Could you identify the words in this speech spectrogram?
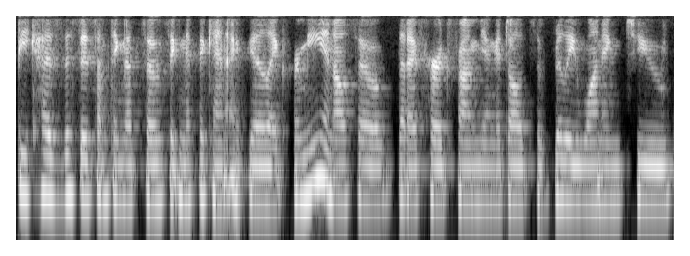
because this is something that's so significant, I feel like, for me, and also that I've heard from young adults of really wanting to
